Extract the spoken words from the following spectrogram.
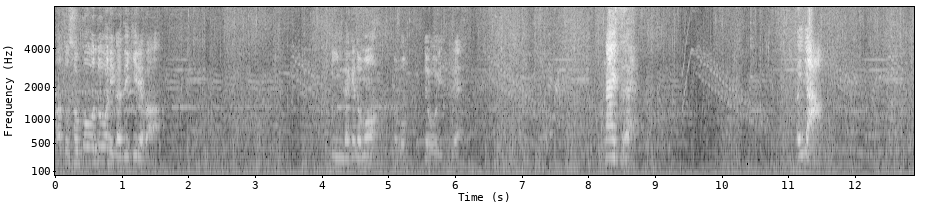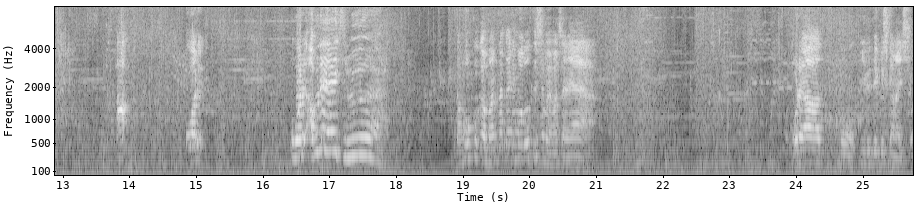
あとそこをどうにかできれば、いいんだけども、登っておいて。ナイスいやあ終わる終わる危ねえするタホコが真ん中に戻ってしまいましたね。俺はもう入れていくしかないっしょ。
